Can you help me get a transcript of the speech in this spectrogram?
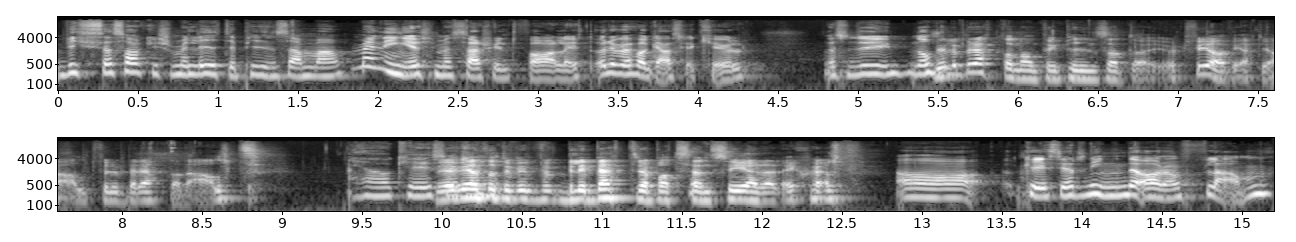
vissa saker som är lite pinsamma men inget som är särskilt farligt och det var ganska kul. Alltså något... Vill du berätta någonting pinsamt du har gjort? För jag vet ju allt, för du berättade allt. Ja okej, så Men jag vet att du vill bli bättre på att censurera dig själv. Ja, okej så jag ringde Aron Flam.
